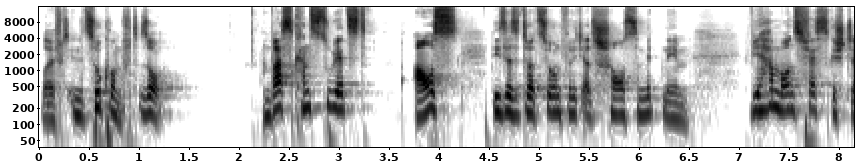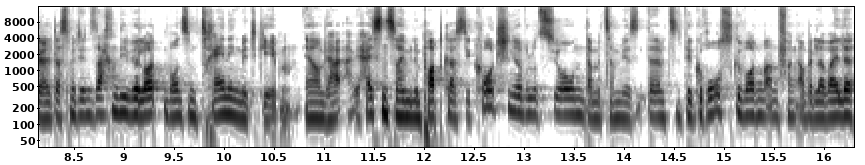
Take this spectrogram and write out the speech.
läuft in die Zukunft. So, was kannst du jetzt aus dieser Situation für dich als Chance mitnehmen? Wir haben bei uns festgestellt, dass mit den Sachen, die wir Leuten bei uns im Training mitgeben, ja, wir, wir heißen es mit dem Podcast die Coaching-Revolution, damit, damit, sind wir groß geworden am Anfang, aber mittlerweile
